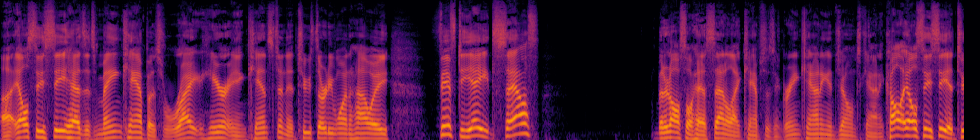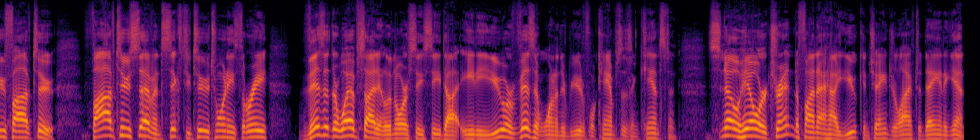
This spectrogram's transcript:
Uh, LCC has its main campus right here in Kinston at 231 Highway 58 South but it also has satellite campuses in Greene County and Jones County. Call LCC at 252 527 6223. Visit their website at lenoircc.edu or visit one of their beautiful campuses in Kinston, Snow Hill, or Trenton to find out how you can change your life today. And again,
